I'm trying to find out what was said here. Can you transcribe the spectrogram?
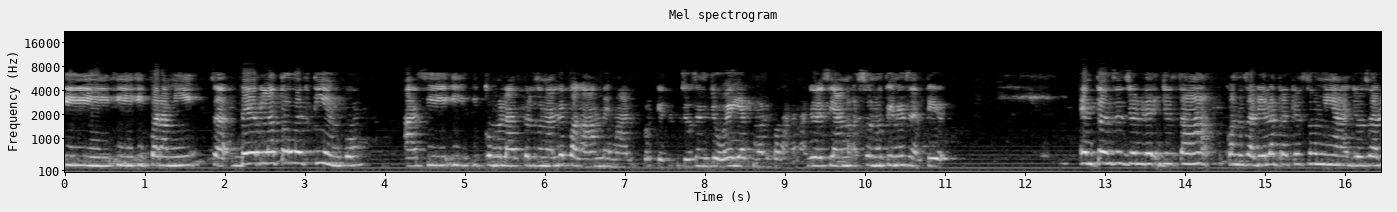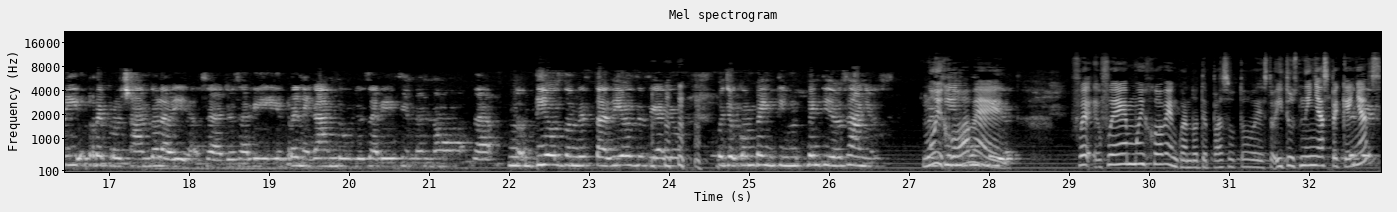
Y, para mí, verla todo el tiempo así y, como las personas le pagaban de mal, porque yo, yo veía cómo le pagaban de mal, yo decía, no, eso no tiene sentido. Entonces yo, yo estaba, cuando salí de la traqueostomía, yo salí reprochando la vida, o sea, yo salí renegando, yo salí diciendo, no, o sea, Dios, ¿dónde está Dios? Decía yo, pues yo con 22 años. Muy joven. Fue, fue muy joven cuando te pasó todo esto. ¿Y tus niñas pequeñas?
